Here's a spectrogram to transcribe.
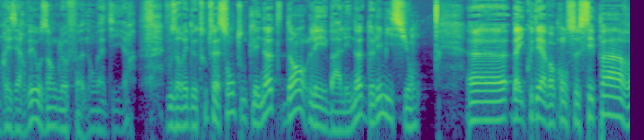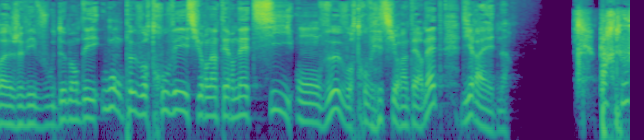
réservés aux anglophones, on va dire. Vous aurez de toute façon toutes les notes dans les, bah, les notes de l'émission. Euh, bah écoutez, avant qu'on se sépare, euh, je vais vous demander où on peut vous retrouver sur l'internet si on veut vous retrouver sur internet. Dire à Ed. Partout,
